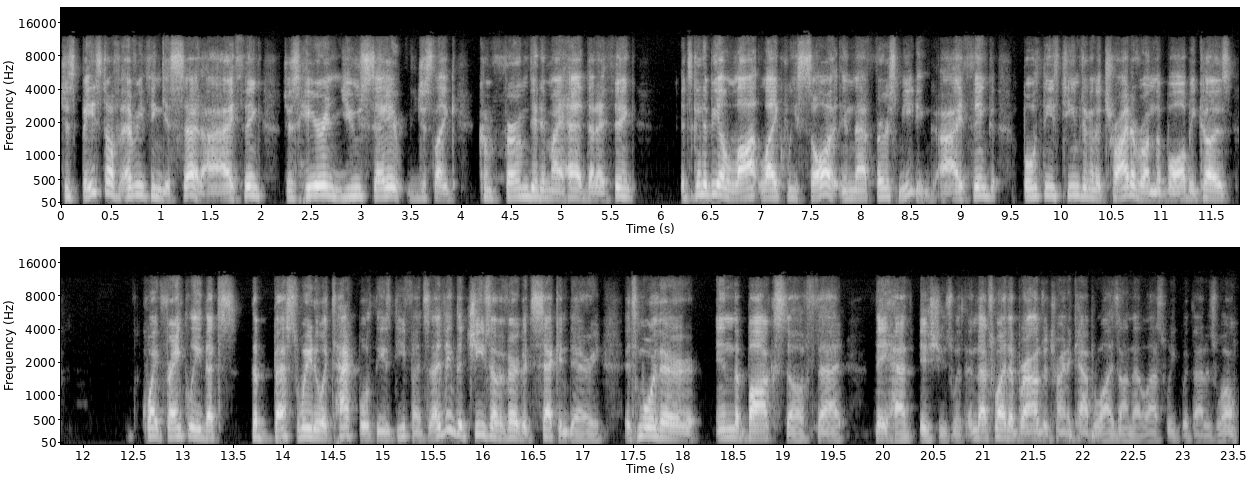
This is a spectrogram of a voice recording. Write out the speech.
just based off everything you said. I think just hearing you say it just like confirmed it in my head that I think it's going to be a lot like we saw it in that first meeting. I think both these teams are going to try to run the ball because, quite frankly, that's the best way to attack both these defenses. I think the Chiefs have a very good secondary. It's more their in the box stuff that they have issues with. And that's why the Browns are trying to capitalize on that last week with that as well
